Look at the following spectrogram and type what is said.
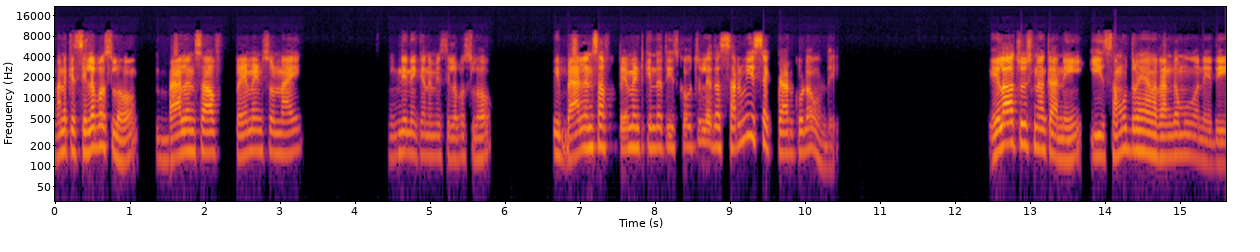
మనకి సిలబస్‌లో బ్యాలెన్స్ ఆఫ్ పేమెంట్స్ ఉన్నాయి. ఇండియన్ ఎకనమీ సిలబస్‌లో ఈ బ్యాలెన్స్ ఆఫ్ పేమెంట్ కింద తీసుకోవచ్చు లేదా సర్వీస్ సెక్టార్ కూడా ఉంది. ఎలా చూసినా కానీ ఈ సముద్రయాన రంగము అనేది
